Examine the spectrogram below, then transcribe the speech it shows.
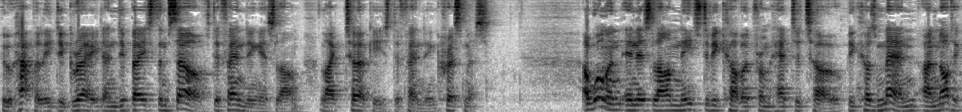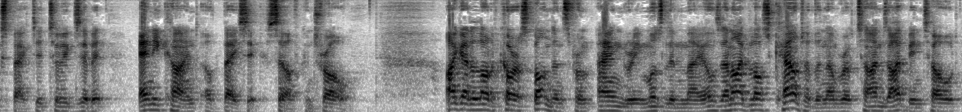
who happily degrade and debase themselves defending Islam, like turkeys defending Christmas. A woman in Islam needs to be covered from head to toe because men are not expected to exhibit any kind of basic self control. I get a lot of correspondence from angry Muslim males, and I've lost count of the number of times I've been told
